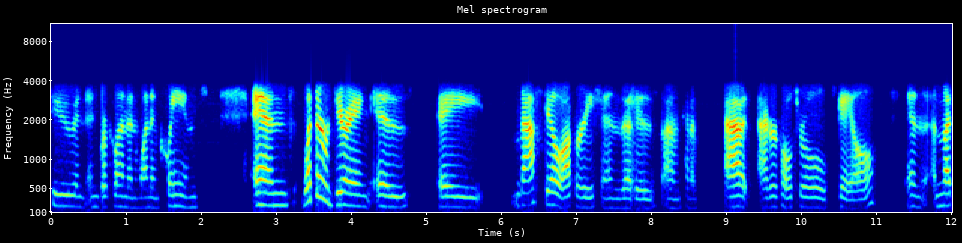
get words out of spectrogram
two in, in Brooklyn and one in Queens. And what they're doing is a mass scale operation that is um, kind of at agricultural scale in a much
